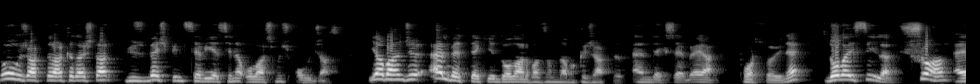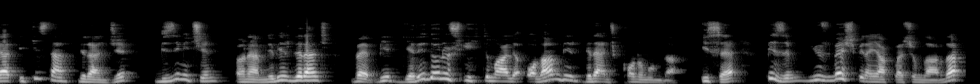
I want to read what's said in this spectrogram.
ne olacaktır arkadaşlar? 105 bin seviyesine ulaşmış olacağız. Yabancı elbette ki dolar bazında bakacaktır endekse veya portföyüne. Dolayısıyla şu an eğer 2 sent direnci bizim için önemli bir direnç ve bir geri dönüş ihtimali olan bir direnç konumunda ise bizim 105 bine yaklaşımlarda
